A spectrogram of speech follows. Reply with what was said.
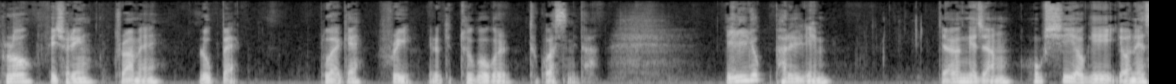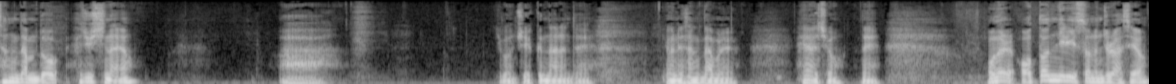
디플로 피처링 드럼의 Look Back, 블랙의 Free 이렇게 두 곡을 듣고 왔습니다. 1681님 야간 개장 혹시 여기 연애 상담도 해주시나요? 아 이번 주에 끝나는데 연애 상담을 해야죠. 네. 오늘 어떤 일이 있었는 줄 아세요?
